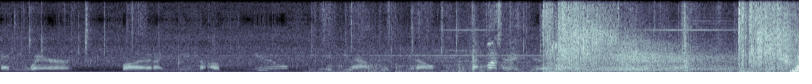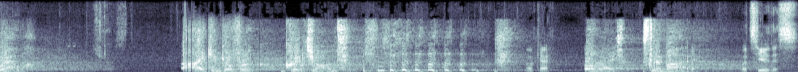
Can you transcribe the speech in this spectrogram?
Anywhere. But I mean, up to you. If you have to, you know, capture material. Well, I can go for a quick jaunt. Okay. All right, stand by. Let's hear this.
